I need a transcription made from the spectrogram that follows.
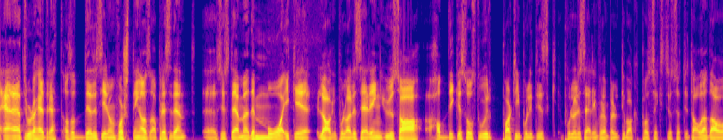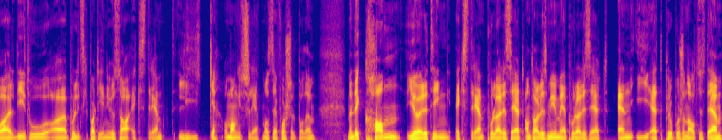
jeg, tror du har helt rett. Altså, det du sier om forskning, altså presidentsystemet, det må ikke lage polarisering. USA hadde ikke så stor partipolitisk polarisering f.eks. tilbake på 60- og 70-tallet. Da var de to uh, politiske partiene i USA ekstremt like, og mange slet med å se forskjell på dem. Men det kan gjøre ting ekstremt polarisert, antageligvis mye mer polarisert enn i et proporsjonalt system.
